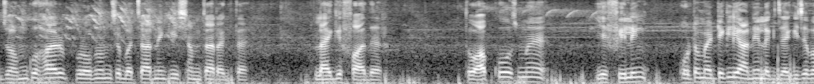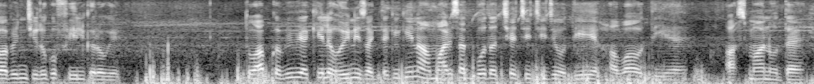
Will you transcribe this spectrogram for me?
जो हमको हर प्रॉब्लम से बचाने की क्षमता रखता है लाइक ए फादर तो आपको उसमें ये फीलिंग ऑटोमेटिकली आने लग जाएगी जब आप इन चीज़ों को फील करोगे। तो आप कभी भी अकेले हो ही नहीं सकते, क्योंकि ना हमारे साथ बहुत अच्छी अच्छी चीज़ें होती है, ये हवा होती है, आसमान होता है,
